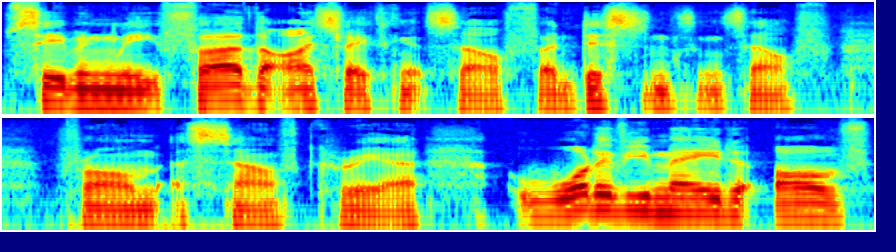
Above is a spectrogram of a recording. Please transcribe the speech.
seemingly further isolating itself and distancing itself from South Korea. What have you made of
